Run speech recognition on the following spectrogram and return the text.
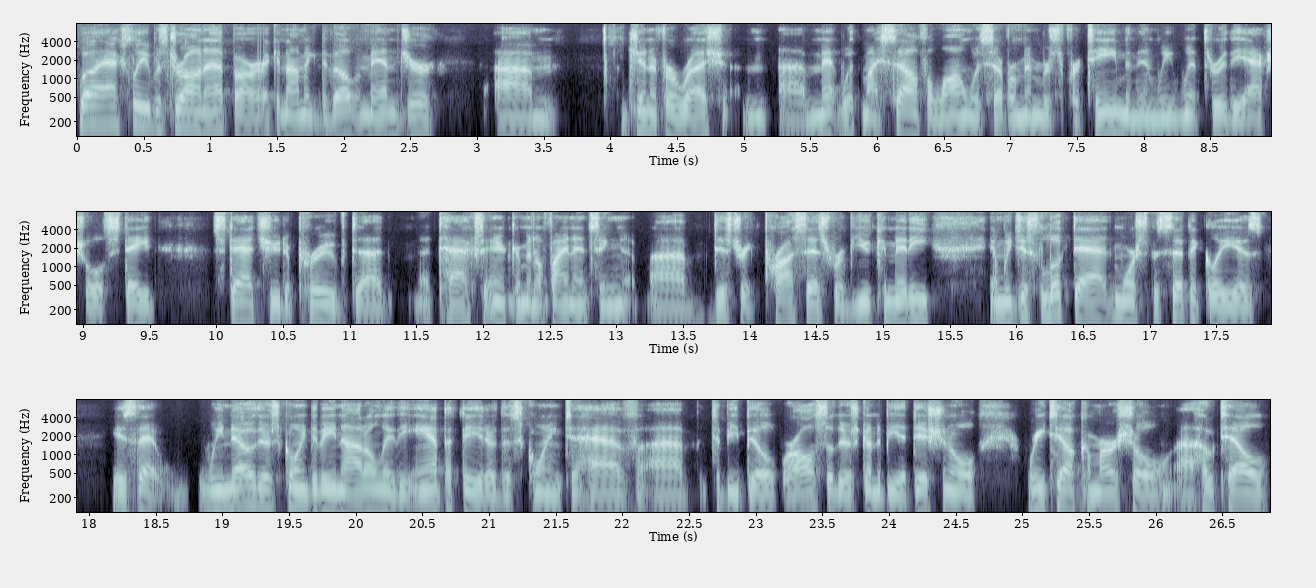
Well, actually, it was drawn up. Our economic development manager. Um, Jennifer Rush uh, met with myself along with several members of her team, and then we went through the actual state statute approved uh, tax incremental financing uh, district process review committee, and we just looked at more specifically is is that we know there's going to be not only the amphitheater that's going to have uh, to be built, we're also there's going to be additional retail, commercial, uh, hotel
